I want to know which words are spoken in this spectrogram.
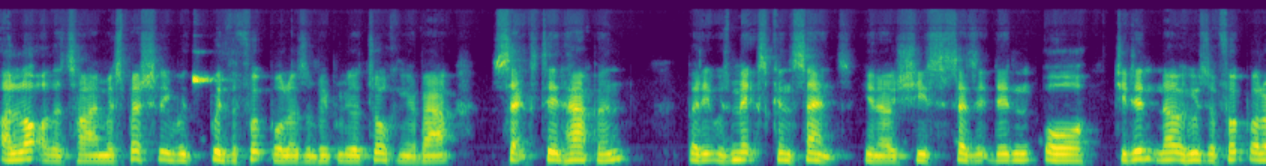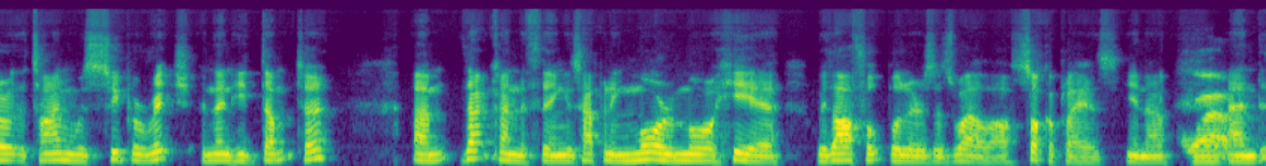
a lot of the time, especially with with the footballers and people you're talking about, sex did happen, but it was mixed consent. You know, she says it didn't, or she didn't know who's a footballer at the time and was super rich, and then he dumped her. Um, that kind of thing is happening more and more here with our footballers as well, our soccer players. You know, wow. and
